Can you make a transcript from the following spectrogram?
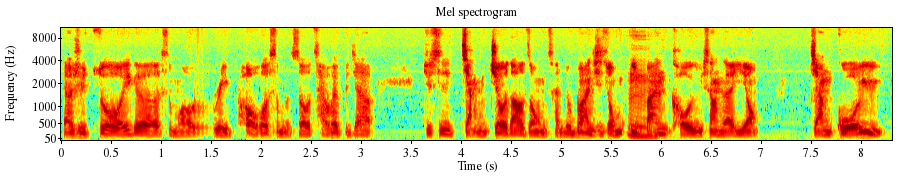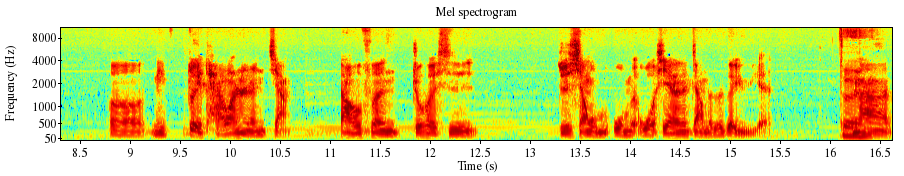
要去做一个什么 report 或什么时候才会比较。就是讲究到这种程度，不然其实我们一般口语上在用讲国语，呃，你对台湾人讲，大部分就会是，就是像我们我们我现在在讲的这个语言。对。那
